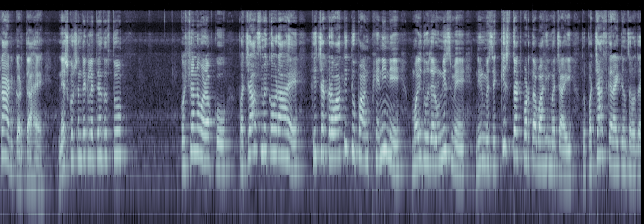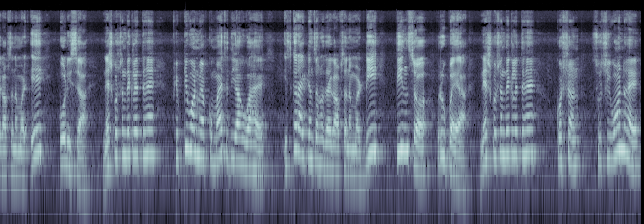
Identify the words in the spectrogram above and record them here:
कार्य करता है। नेक्स्ट क्वेश्चन देख लेते हैं दोस्तों। क्वेश्चन नंबर आपको 50 में कह रहा है कि चक्रवाती तूफ़ान फेनी ने मई 2019 में निम्न में से किस तट पर तबाही मचाई? तो 50 का राइट आंसर हो जाएगा option number A Odisha. Next question देख लेते हैं। 51 में आपको मैथ दिया हुआ है। इसका राइट आंसर हो जाएगा ऑप्शन नंबर डी तीन सौ रुपया। नेक्स्ट क्वेश्चन देख लेते हैं। क्वेश्चन सूची वन है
